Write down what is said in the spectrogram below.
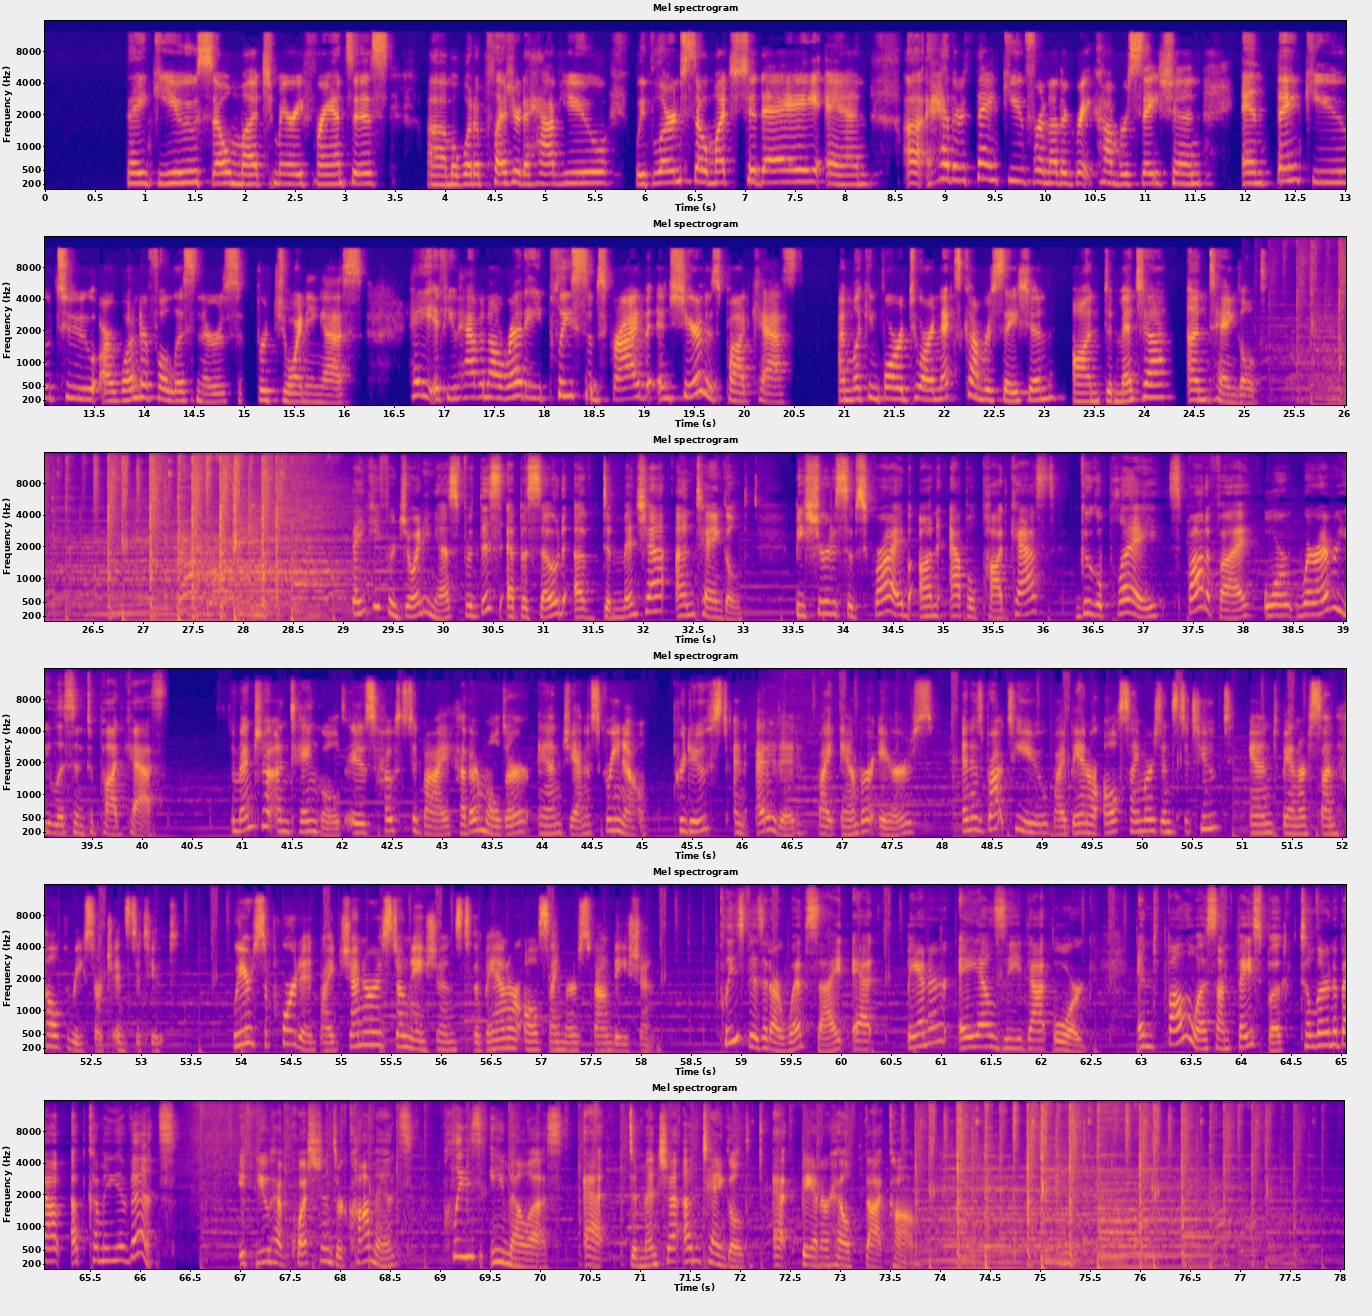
Thank you so much, Mary Frances. Um, what a pleasure to have you. We've learned so much today. And uh, Heather, thank you for another great conversation. And thank you to our wonderful listeners for joining us. Hey, if you haven't already, please subscribe and share this podcast. I'm looking forward to our next conversation on Dementia Untangled. Thank you for joining us for this episode of Dementia Untangled. Be sure to subscribe on Apple Podcasts, Google Play, Spotify, or wherever you listen to podcasts. Dementia Untangled is hosted by Heather Mulder and Janice Greeno, produced and edited by Amber Ayers, and is brought to you by Banner Alzheimer's Institute and Banner Sun Health Research Institute. We are supported by generous donations to the Banner Alzheimer's Foundation. Please visit our website at banneralz.org and follow us on Facebook to learn about upcoming events. If you have questions or comments, please email us at dementiauntangled at bannerhealth.com.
